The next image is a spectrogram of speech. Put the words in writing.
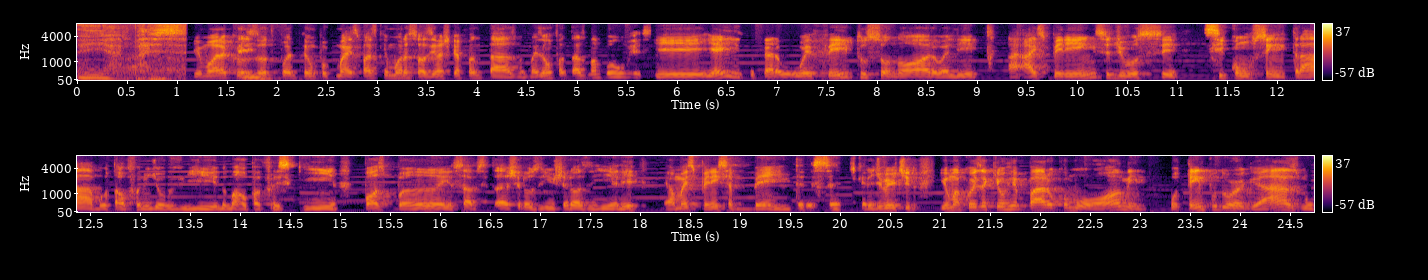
Ih, rapaz. Quem mora com os outros pode ter um pouco mais fácil, quem mora sozinho acho que é fantasma, mas é um fantasma bom esse. E, e é isso, cara, o efeito sonoro ali, a, a experiência de você se concentrar, botar o fone de ouvido, uma roupa fresquinha, pós-banho, sabe? Você tá cheirosinho, cheirosinho ali. É uma experiência bem interessante, que é divertido. E uma coisa que eu reparo como homem, o tempo do orgasmo,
